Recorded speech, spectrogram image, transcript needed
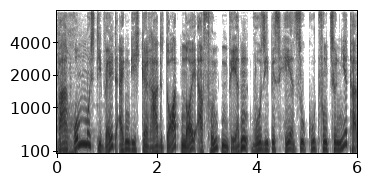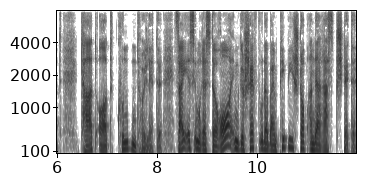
Warum muss die Welt eigentlich gerade dort neu erfunden werden, wo sie bisher so gut funktioniert hat? Tatort Kundentoilette. Sei es im Restaurant, im Geschäft oder beim Pipi-Stopp an der Raststätte.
